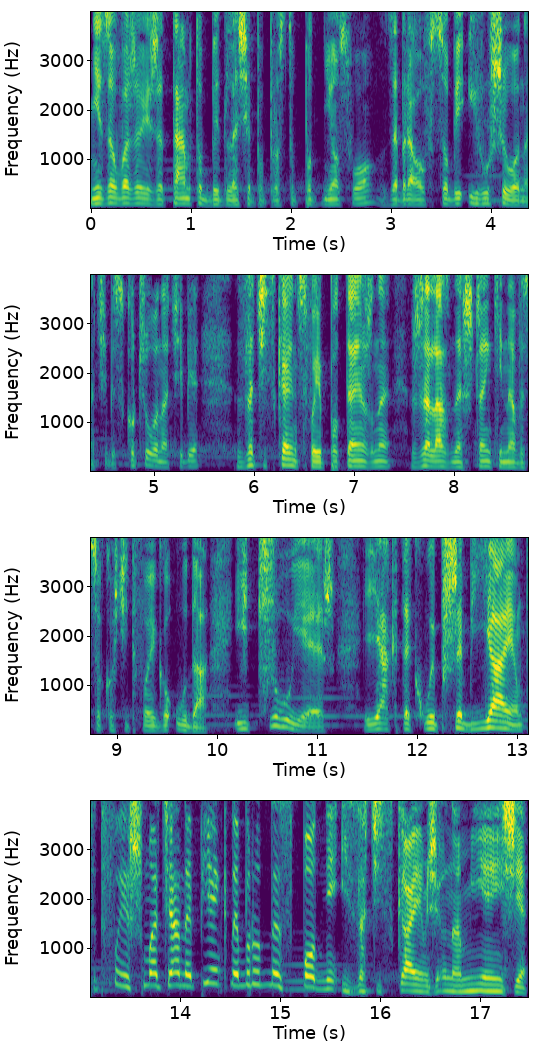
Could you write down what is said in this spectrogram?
nie zauważyłeś, że tamto bydle się po prostu podniosło, zebrało w sobie i ruszyło na ciebie, skoczyło na ciebie, zaciskając swoje potężne, żelazne szczęki na wysokości twojego uda. I czujesz, jak te kły przebijają te twoje szmaciane, piękne, brudne spodnie i zaciskają się na mięsie.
